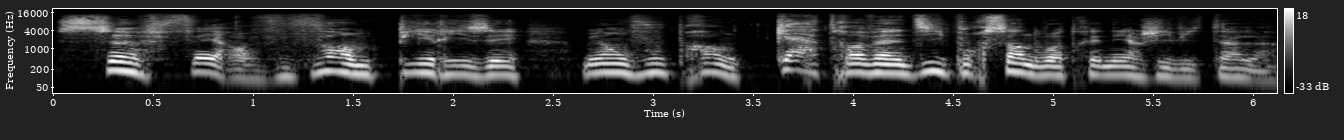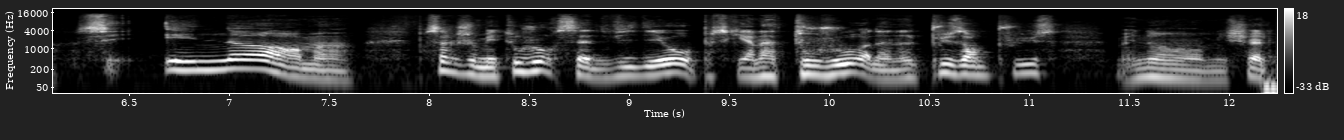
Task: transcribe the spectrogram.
se faire vampiriser, mais on vous prend 90% de votre énergie vitale. C'est énorme. C'est pour ça que je mets toujours cette vidéo, parce qu'il y en a toujours, il y en a de plus en plus. Mais non, Michel,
